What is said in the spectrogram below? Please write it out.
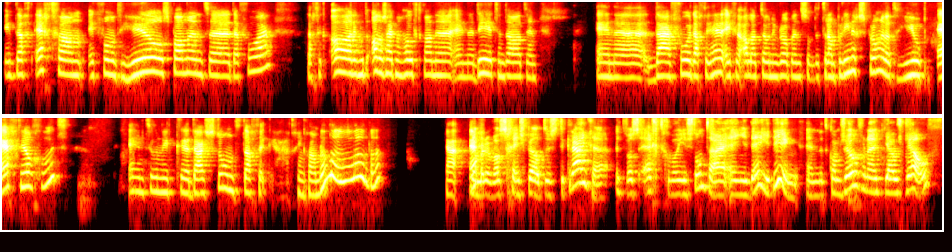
ik dacht echt van, ik vond het heel spannend eh, daarvoor. Dacht ik, oh, en ik moet alles uit mijn hoofd kannen en eh, dit en dat. En, en eh, daarvoor dacht ik, hè, even la Tony Robbins op de trampoline gesprongen. Dat hielp echt heel goed. En toen ik daar stond, dacht ik, ging gewoon blablabla. Ja, Ja, echt. maar er was geen spel tussen te krijgen. Het was echt gewoon, je stond daar en je deed je ding. En het kwam zo vanuit jouzelf.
